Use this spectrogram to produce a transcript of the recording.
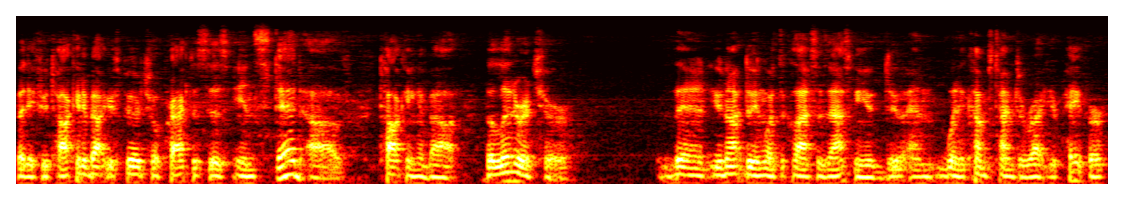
But if you're talking about your spiritual practices instead of talking about the literature, then you're not doing what the class is asking you to do. And when it comes time to write your paper,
